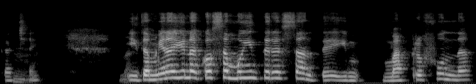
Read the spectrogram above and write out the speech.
¿cachai? Mm. Y también hay una cosa muy interesante y más profunda,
